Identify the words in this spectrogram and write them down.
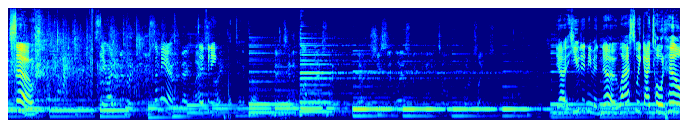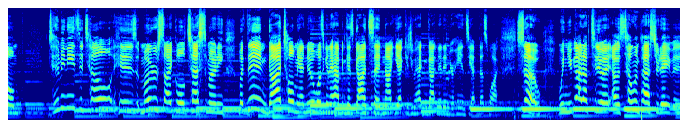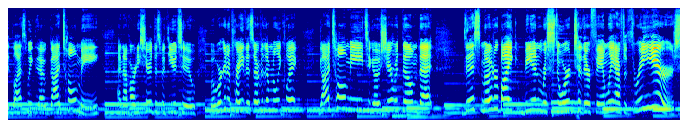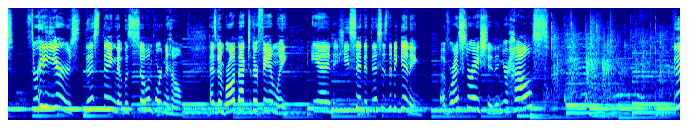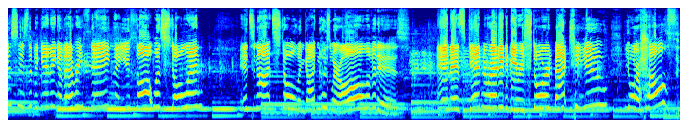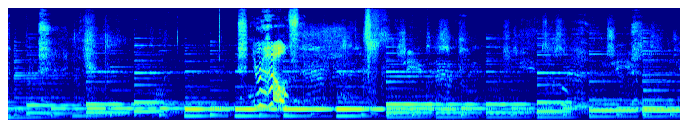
So. Come here, Tiffany. Yeah, you didn't even know. Last week I told him Timmy needs to tell his motorcycle testimony, but then God told me I knew it wasn't going to happen because God said not yet because you hadn't gotten it in your hands yet. That's why. So when you got up to do it, I was telling Pastor David last week though God told me, and I've already shared this with you too, but we're going to pray this over them really quick. God told me to go share with them that this motorbike being restored to their family after three years three years, this thing that was so important to him has been brought back to their family. And he said that this is the beginning of restoration in your house. This is the beginning of everything that you thought was stolen. It's not stolen. God knows where all of it is. And it's getting ready to be restored back to you, your health your health.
